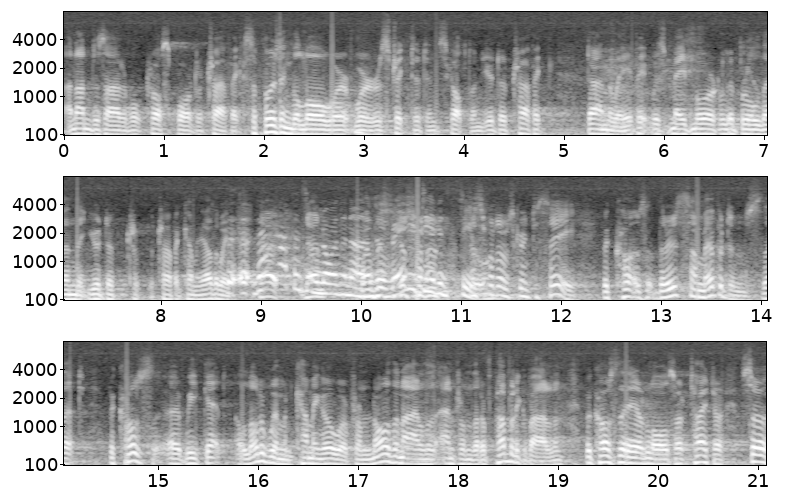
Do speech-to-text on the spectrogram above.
an undesirable cross-border traffic. Supposing the law were, were restricted in Scotland, you'd have traffic down the way. If it was made more liberal, then that you'd have tra traffic coming the other way. But, uh, that now, happens now, in Northern Ireland well, already, David Steel. That's what I was going to say, because there is some evidence that because uh, we get a lot of women coming over from Northern Ireland and from the Republic of Ireland because their laws are tighter. So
